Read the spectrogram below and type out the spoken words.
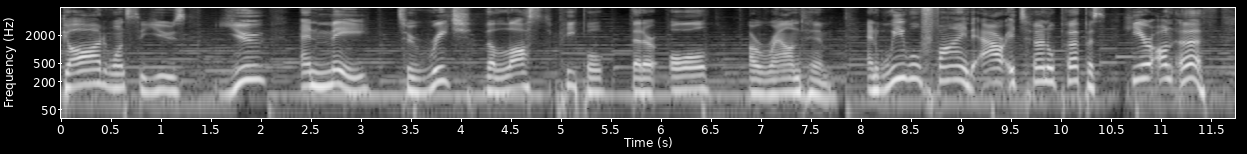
god wants to use you and me to reach the lost people that are all around him. And we will find our eternal purpose here on earth.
